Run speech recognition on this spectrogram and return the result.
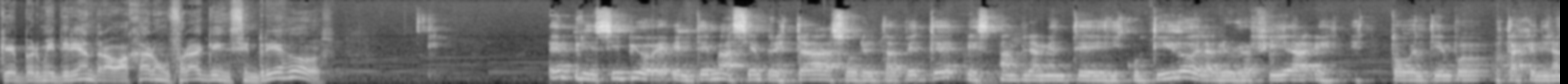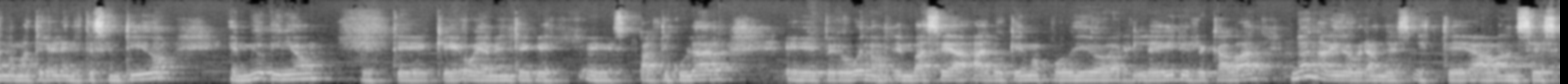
que permitirían trabajar un fracking sin riesgos? En principio el tema siempre está sobre el tapete, es ampliamente discutido, la bibliografía es, todo el tiempo está generando material en este sentido. En mi opinión, este, que obviamente que es particular, eh, pero bueno, en base a, lo que hemos podido leer y recabar, no han habido grandes este, avances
